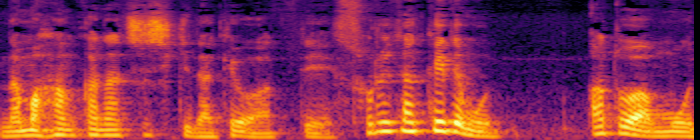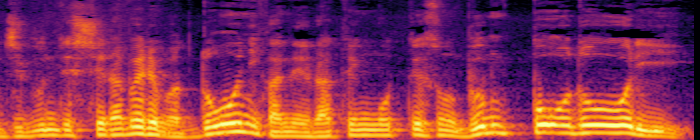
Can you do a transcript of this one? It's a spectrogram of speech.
生半可な知識だけはあってそれだけでもあとはもう自分で調べればどうにかねラテン語ってその文法通り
